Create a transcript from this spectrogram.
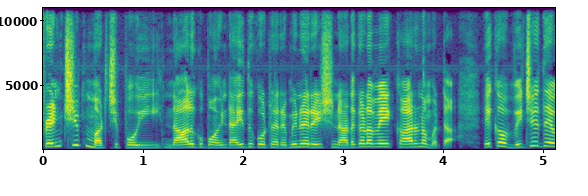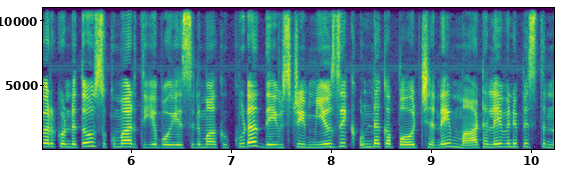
ఫ్రెండ్షిప్ మర్చిపోయి నాలుగు పాయింట్ ఐదు కోట్ల రెమ్యూనరేషన్ అడగడమే కారణమట. ఇక విజయ్ దేవరకొండతో సుకుమార్ తీయబోయే సినిమాకు కూడా దేవిశ్రీ మ్యూజిక్ ఉండకపోవచ్చనే మాటలే వినిపిస్తున్నాయి.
